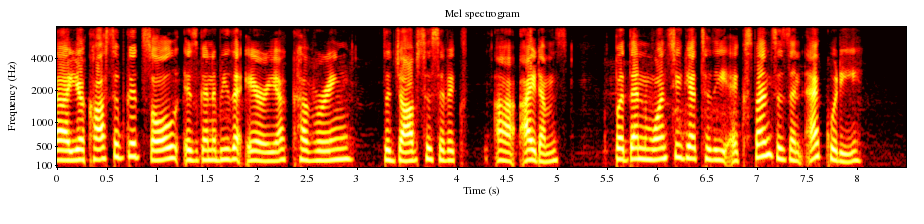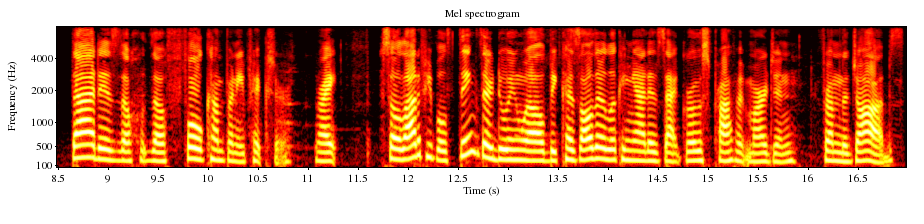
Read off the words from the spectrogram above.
uh, your cost of goods sold is going to be the area covering the job specific uh, items. But then once you get to the expenses and equity, that is the the full company picture, right? So a lot of people think they're doing well because all they're looking at is that gross profit margin from the jobs,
